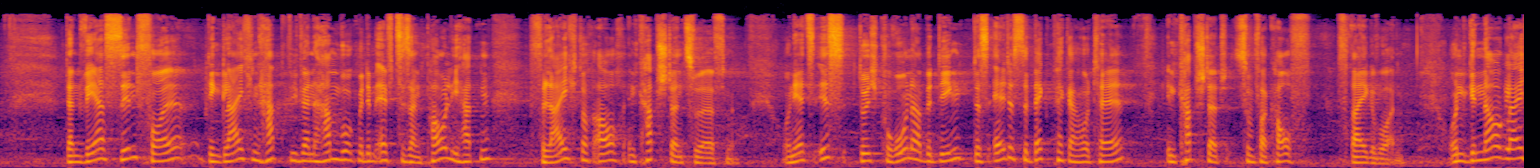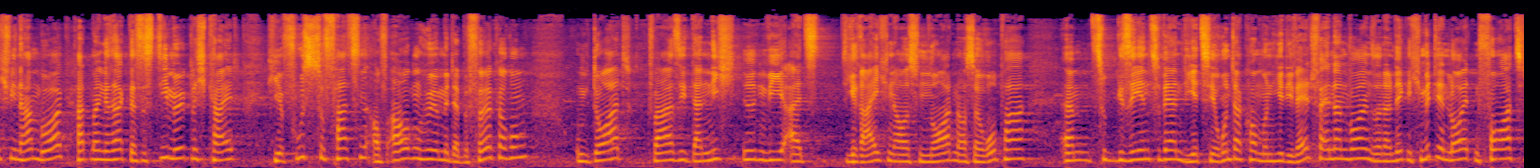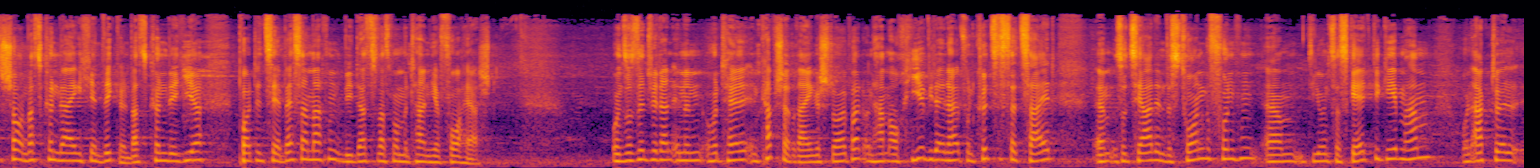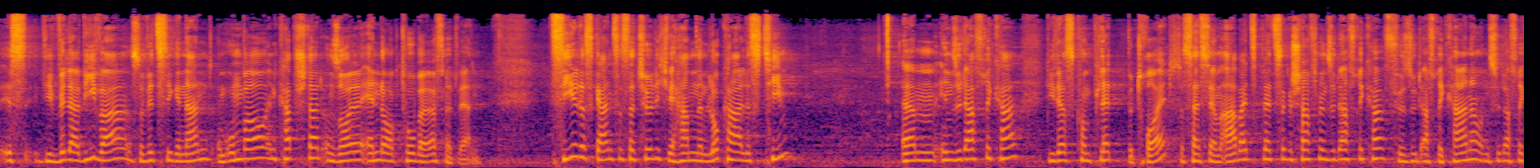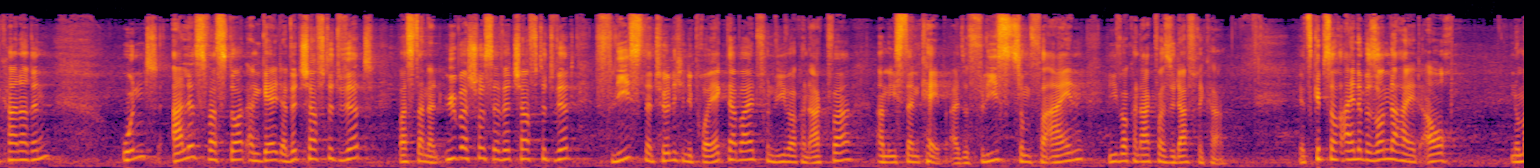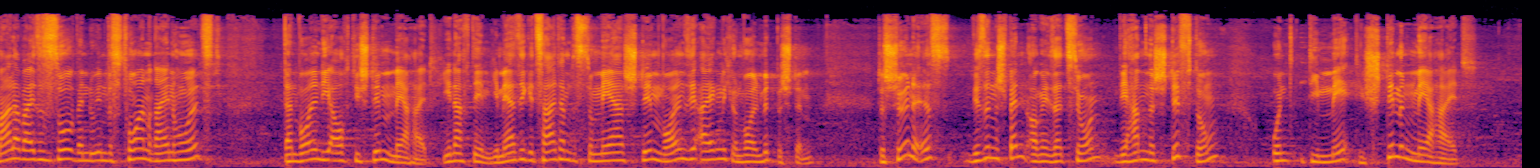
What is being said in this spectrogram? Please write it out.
dann wäre es sinnvoll, den gleichen Hub, wie wir in Hamburg mit dem FC St. Pauli hatten, vielleicht doch auch in Kapstadt zu eröffnen. Und jetzt ist durch Corona bedingt das älteste Backpacker-Hotel in Kapstadt zum Verkauf frei geworden. Und genau gleich wie in Hamburg hat man gesagt, das ist die Möglichkeit, hier Fuß zu fassen, auf Augenhöhe mit der Bevölkerung, um dort quasi dann nicht irgendwie als die Reichen aus dem Norden, aus Europa ähm, zu, gesehen zu werden, die jetzt hier runterkommen und hier die Welt verändern wollen, sondern wirklich mit den Leuten vor Ort zu schauen, was können wir eigentlich entwickeln, was können wir hier potenziell besser machen, wie das, was momentan hier vorherrscht. Und so sind wir dann in ein Hotel in Kapstadt reingestolpert und haben auch hier wieder innerhalb von kürzester Zeit ähm, soziale Investoren gefunden, ähm, die uns das Geld gegeben haben. Und aktuell ist die Villa Viva, so wird sie genannt, im Umbau in Kapstadt und soll Ende Oktober eröffnet werden. Ziel des Ganzen ist natürlich, wir haben ein lokales Team ähm, in Südafrika, die das komplett betreut. Das heißt, wir haben Arbeitsplätze geschaffen in Südafrika für Südafrikaner und Südafrikanerinnen und alles, was dort an Geld erwirtschaftet wird, was dann an Überschuss erwirtschaftet wird, fließt natürlich in die Projektarbeit von Viva Con Aqua am Eastern Cape, also fließt zum Verein Viva Con Aqua Südafrika. Jetzt gibt es noch eine Besonderheit, auch normalerweise ist es so, wenn du Investoren reinholst, dann wollen die auch die Stimmenmehrheit, je nachdem. Je mehr sie gezahlt haben, desto mehr Stimmen wollen sie eigentlich und wollen mitbestimmen. Das Schöne ist, wir sind eine Spendenorganisation, wir haben eine Stiftung und die, Me die Stimmenmehrheit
